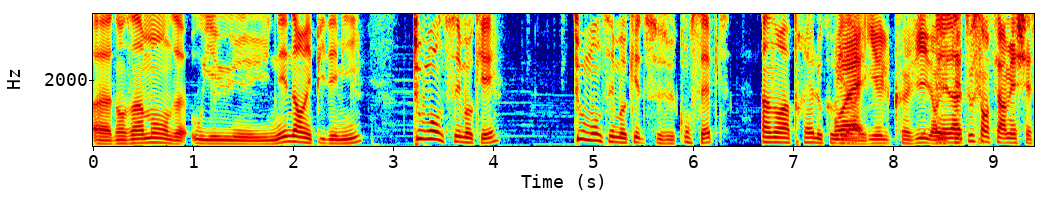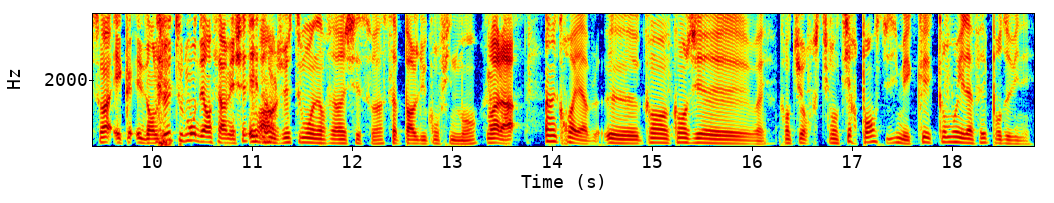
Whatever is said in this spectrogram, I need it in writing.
euh, dans un monde où il y a eu une énorme épidémie. Tout le monde s'est moqué. Tout le monde s'est moqué de ce concept. Un an après, le Covid Ouais, arrive. il y a eu le Covid, on Et était là, tous tu- enfermés chez soi. Et, dans le jeu, tout le monde est enfermé chez soi. Et dans le jeu, tout le monde est enfermé chez soi. Ça parle du confinement. Voilà. Incroyable. Euh, quand, quand, j'ai, ouais, quand tu quand y repenses, tu dis mais que- comment il a fait pour deviner?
